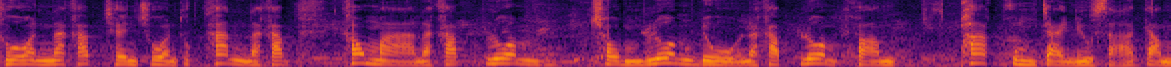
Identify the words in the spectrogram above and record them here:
ชวนนะครับเชิญชวนทุกท่านนะครับ เข้ามานะครับร่วมชมร่วมดูนะครับร่วมความภาคภูมิใจในอุตสาหกรรม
